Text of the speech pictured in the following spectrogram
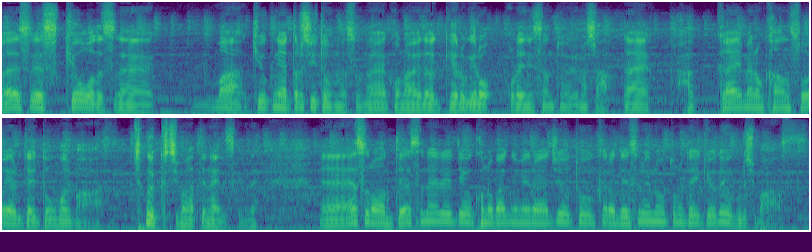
林です。今日はですね、まあ、記憶に新しいと思いますよね。この間、ゲロゲロ、オレンジさんとやりました。第8回目の感想をやりたいと思います。ちょっと口回ってないですけどね。えー、S のデスネレディオ、この番組のラジオトークからデスネノートの提供でお送りします。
